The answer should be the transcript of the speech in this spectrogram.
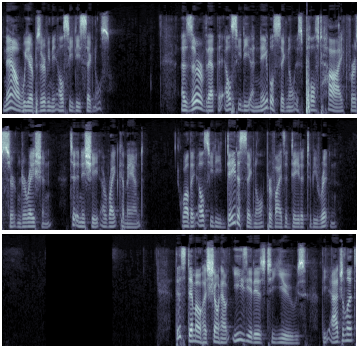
Now we are observing the LCD signals. Observe that the LCD enable signal is pulsed high for a certain duration to initiate a write command, while the LCD data signal provides a data to be written. This demo has shown how easy it is to use the Agilent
